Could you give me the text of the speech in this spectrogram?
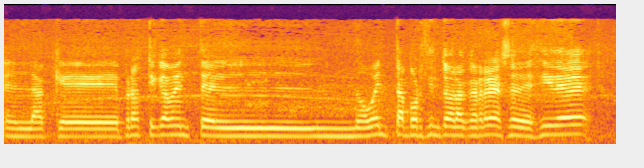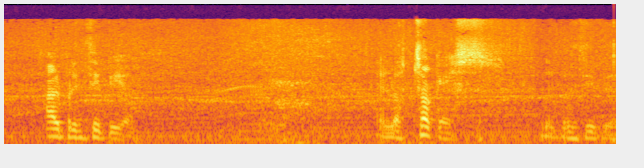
En la que prácticamente el 90% de la carrera se decide al principio. En los choques del principio.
